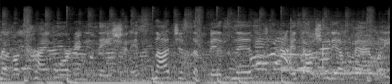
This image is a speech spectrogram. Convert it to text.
One-of-a-kind organization. It's not just a business, it's actually a family.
